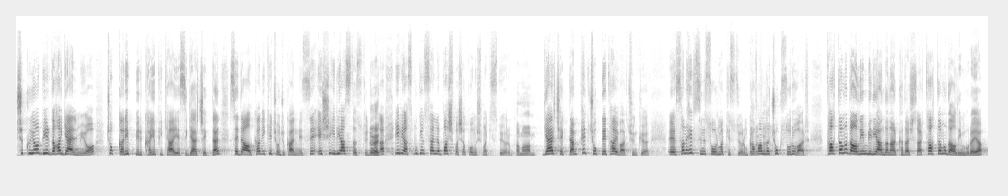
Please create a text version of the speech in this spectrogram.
çıkıyor bir daha gelmiyor. Çok garip bir kayıp hikayesi gerçekten. Seda Alkan iki çocuk annesi. Eşi İlyas da stüdyoda. İlyas bugün seninle baş başa konuşmak istiyorum. Tamam. Gerçekten pek çok detay var çünkü. Ee, sana hepsini sormak istiyorum. Kafamda çok soru var. Tahtamı da alayım bir yandan arkadaşlar. Tahtamı da alayım buraya.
